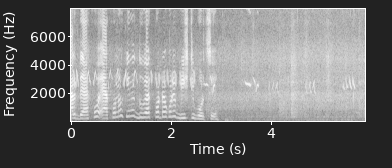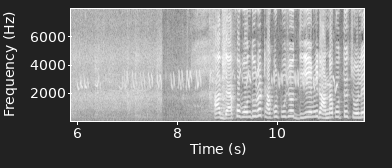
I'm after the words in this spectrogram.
আর দেখো এখনও কিন্তু দু এক ফোঁটা করে বৃষ্টি পড়ছে। আর দেখো বন্ধুরা, ঠাকুর পুজো দিয়ে আমি রান্না করতে চলে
